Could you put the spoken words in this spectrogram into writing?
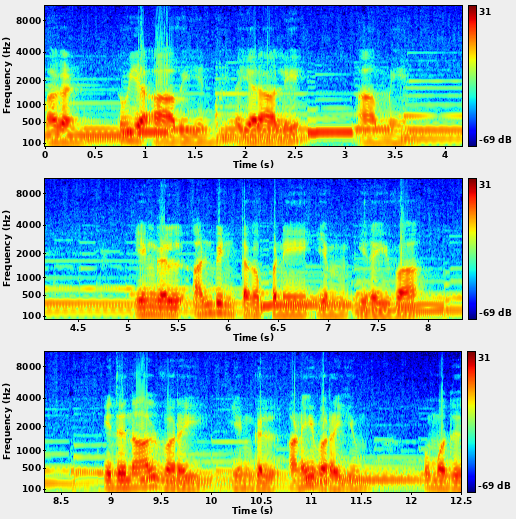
மகன் தூய ஆவியின் பெயராலே ஆமேன். எங்கள் அன்பின் தகப்பனே எம் இறைவா இது நாள் வரை எங்கள் அனைவரையும் உமது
